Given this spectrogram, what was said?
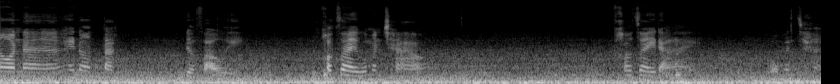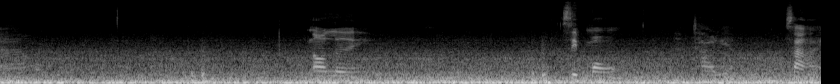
นอนนะ ให้นอนตัก เดี๋ยวเฝ้าเอง เข้าใจว่ามันเช้า เข้าใจได้ ว่ามันเช้า นอนเลย สิบโมง เช้าเรียงสาย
